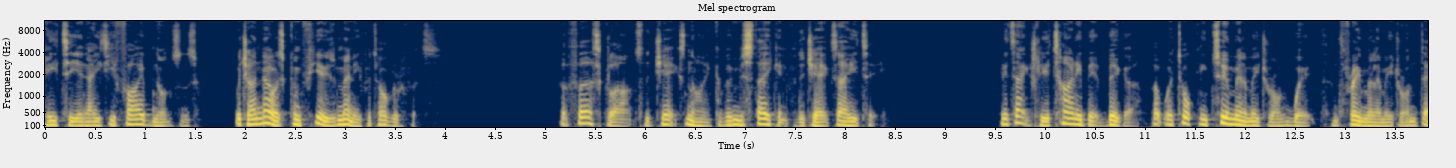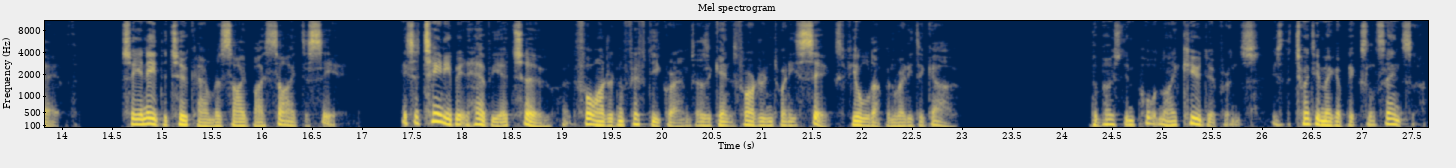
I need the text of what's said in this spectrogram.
80 and 85 nonsense which I know has confused many photographers. At first glance, the GX9 could be mistaken for the GX80. It's actually a tiny bit bigger, but we're talking 2mm on width and 3mm on depth, so you need the two cameras side by side to see it. It's a teeny bit heavier too, at 450 grams as against 426 fueled up and ready to go. The most important IQ difference is the 20 megapixel sensor,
